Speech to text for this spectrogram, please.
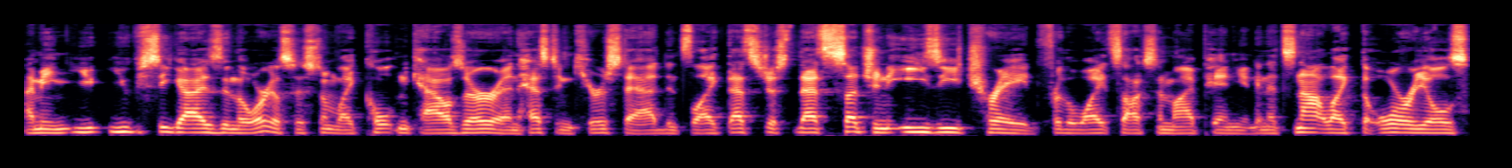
I mean, you, you see guys in the Orioles system like Colton Cowser and Heston Kjerstad. It's like that's just that's such an easy trade for the White Sox, in my opinion. And it's not like the Orioles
